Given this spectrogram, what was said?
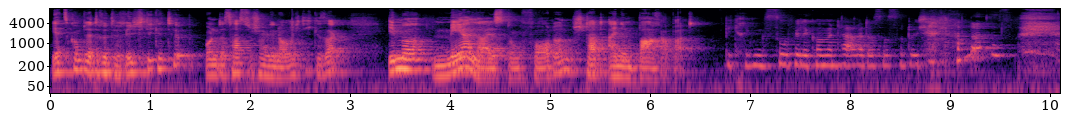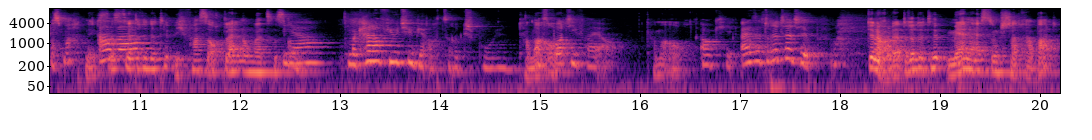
Jetzt kommt der dritte richtige Tipp und das hast du schon genau richtig gesagt. Immer mehr Leistung fordern statt einem Barrabatt. Wir kriegen so viele Kommentare, dass es so durcheinander ist. Das macht nichts. Aber das ist der dritte Tipp. Ich fasse auch gleich nochmal zusammen. Ja, man kann auf YouTube ja auch zurückspulen. Kann man auf auch. Spotify auch. Kann man auch. Okay, also dritter Tipp. Genau, der dritte Tipp, mehr Leistung statt Rabatt.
